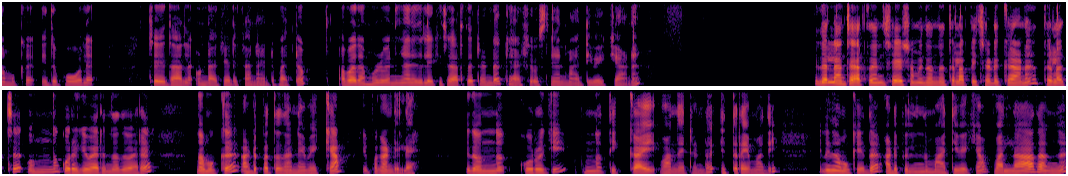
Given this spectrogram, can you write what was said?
നമുക്ക് ഇതുപോലെ ചെയ്താൽ ഉണ്ടാക്കിയെടുക്കാനായിട്ട് പറ്റും. അപ്പോൾ അത് മുഴുവൻ ഞാൻ ഇതിലേക്ക് ചേർത്തിട്ടുണ്ട് കാഷ്യൂസ് ഞാൻ മാറ്റി വയ്ക്കുകയാണ്. ഇതെല്ലാം ചേർത്തതിന് ശേഷം ഇതൊന്ന് തിളപ്പിച്ചെടുക്കുകയാണ്. തിളച്ച് ഒന്ന് കുറുകി വരുന്നത് വരെ നമുക്ക് അടുപ്പത്ത് തന്നെ വെക്കാം. ഇപ്പോൾ കണ്ടില്ലേ? ഇതൊന്ന് കുറുകി ഒന്ന് തിക്കായി വന്നിട്ടുണ്ട്. ഇത്രയും മതി. ഇനി നമുക്കിത് അടുപ്പിൽ നിന്ന് മാറ്റി വയ്ക്കാം. വല്ലാതങ്ങ്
